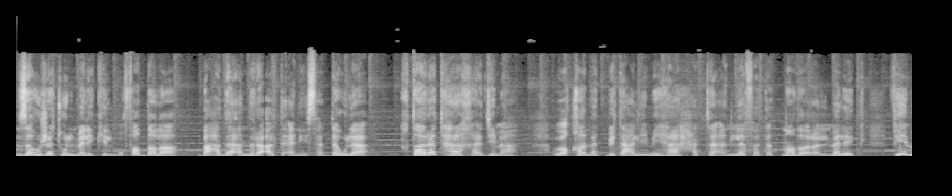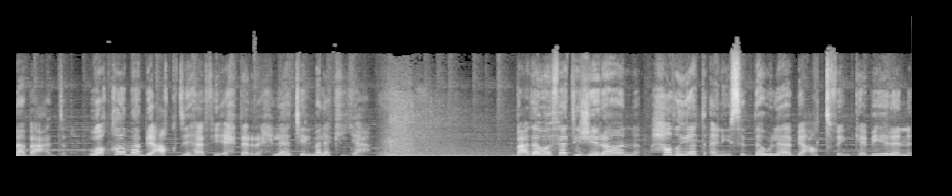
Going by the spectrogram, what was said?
زوجة الملك المفضلة بعد أن رأت أنيس الدولة اختارتها خادمة. وقامت بتعليمها حتى أن لفتت نظر الملك فيما بعد وقام بعقدها في إحدى الرحلات الملكية. بعد وفاة جيران حظيت أنيس الدولة بعطف كبير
